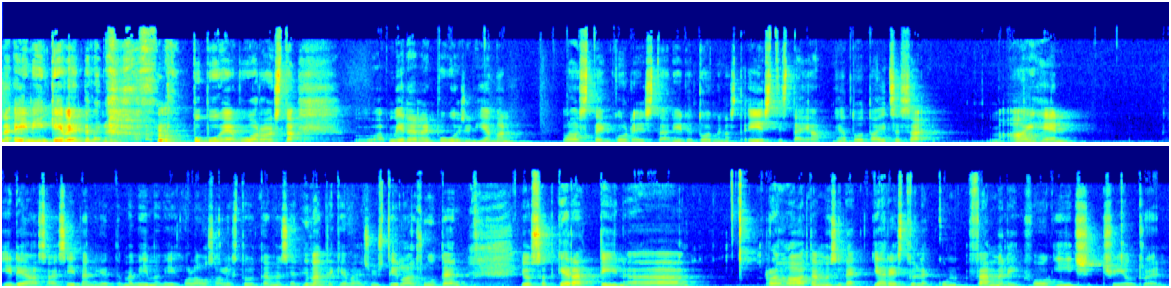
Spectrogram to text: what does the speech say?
Tämmöisenä ei niin keventävänä loppupuheenvuoroista mielelläni puhuisin hieman lastenkodeista ja niiden toiminnasta Eestistä. Ja, ja tuota, itse asiassa aiheen idea sain siitä niin, että mä viime viikolla osallistuin tämmöiseen hyvän tekeväisyystilaisuuteen, jossa kerättiin ää, rahaa tämmöiselle järjestölle kuin Family for Each Children,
